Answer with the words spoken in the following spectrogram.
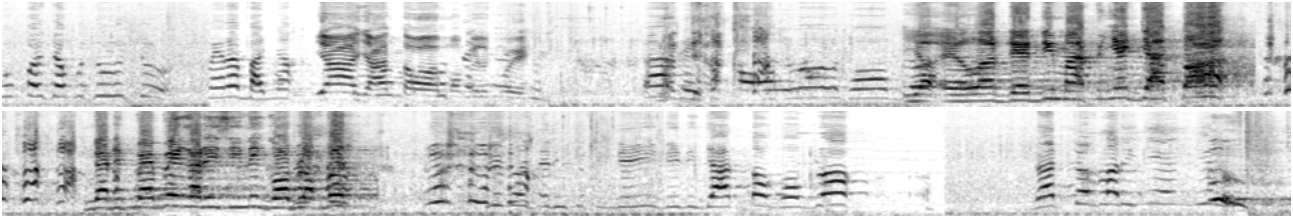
Lupa cabut dulu, cu. Merah banyak. Ya, jatuh mobil gue. Goblok. Ya elah, Dedi matinya jatuh. Nggak di PB, nggak di sini, goblok banget. Ini gak jadi syuting dia, dia jatuh goblok. Gacor larinya anjir.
